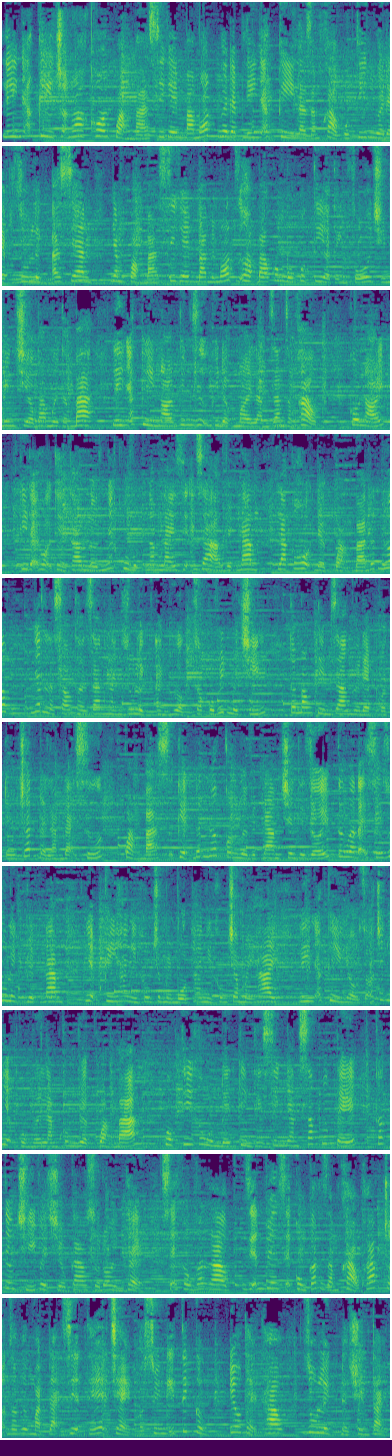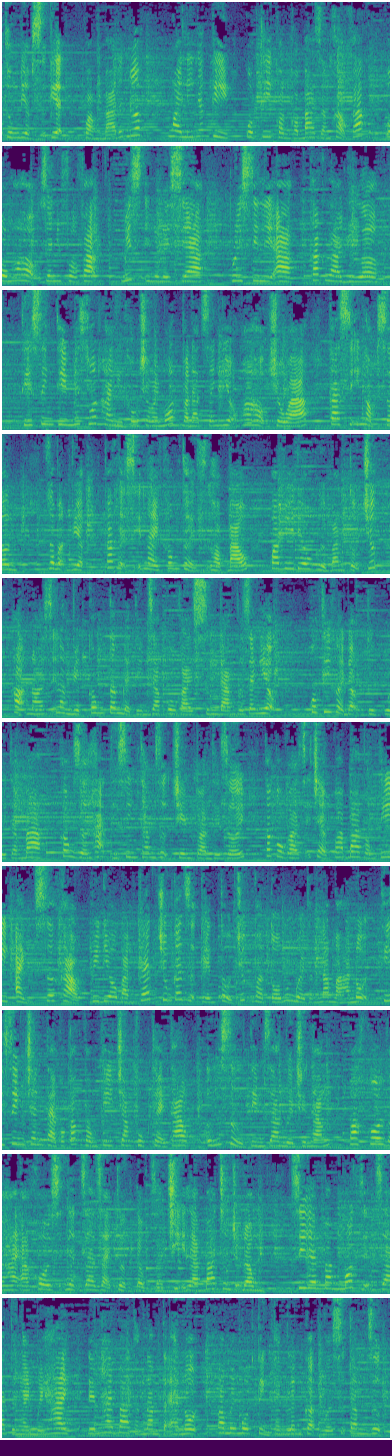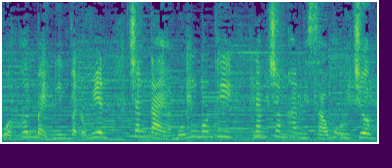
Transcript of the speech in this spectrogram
Lý Nhã Kỳ chọn hoa khôi quảng bá SEA Games 31. Người đẹp Lý Nhã Kỳ là giám khảo cuộc thi Người đẹp du lịch ASEAN nhằm quảng bá SEA Games 31. Dự họp báo công bố cuộc thi ở thành phố Hồ Chí Minh chiều 30 tháng 3, Lý Nhã Kỳ nói vinh dự khi được mời làm gian giám khảo. Cô nói, kỳ đại hội thể thao lớn nhất khu vực năm nay diễn ra ở Việt Nam là cơ hội để quảng bá đất nước, nhất là sau thời gian ngành du lịch ảnh hưởng do Covid-19. Tôi mong tìm ra người đẹp có tố chất để làm đại sứ, quảng bá sự kiện đất nước con người Việt Nam trên thế giới. Từng là đại sứ du lịch Việt Nam nhiệm kỳ 2011-2012, Lý Nhã Kỳ hiểu rõ trách nhiệm của người làm công việc quảng bá. Cuộc thi không hướng đến tìm thí sinh nhan sắc quốc tế, các tiêu chí về chiều cao, số đo hình thể sẽ không gắt gao. Diễn viên sẽ cùng các giám khảo khác chọn ra gương mặt đại diện thế hệ trẻ có suy nghĩ tích cực, yêu thể thao, du lịch để truyền tải thông điệp sự kiện, quảng bá đất nước. Ngoài Lý Nhã Kỳ, cuộc thi còn có 3 giám khảo khác gồm Hoa hậu Jennifer Phạm, Miss Indonesia, Priscilla Carla Euler, thí sinh thi Miss World 2021 và đạt danh hiệu Hoa hậu châu Á, ca sĩ Ngọc Sơn. Do bận việc, các nghệ sĩ này không thể dự họp báo. Qua video gửi ban tổ chức, họ nói sẽ làm việc công tâm để tìm ra cô gái xứng đáng với danh hiệu. Cuộc thi khởi động từ cuối tháng 3, không giới hạn thí sinh tham dự trên toàn thế giới. Các cô gái sẽ trải qua 3 vòng thi, ảnh, sơ khảo, video bán kết, chung kết dự kiến tổ chức vào tối 10 tháng 5 ở Hà Nội. Thí sinh tranh tài qua các vòng thi trang phục thể thao, ứng xử tìm ra người chiến thắng. Hoa khôi và hai á khôi sẽ nhận ra giải thưởng tổng giá trị là 300 triệu đồng. SEA Games 31 diễn ra từ ngày 12 đến 23 tháng 5 tại Hà Nội và 11 tỉnh thành lân cận với sự tham dự của hơn 7.000 vận động viên, tranh tài ở 40 môn thi, 526 bộ huy chương.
